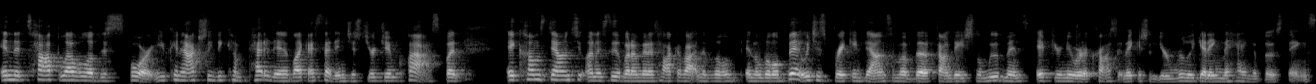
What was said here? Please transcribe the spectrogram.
in the top level of the sport. You can actually be competitive, like I said, in just your gym class. But it comes down to honestly what I'm going to talk about in a little in a little bit, which is breaking down some of the foundational movements if you're newer to CrossFit, making sure that you're really getting the hang of those things.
